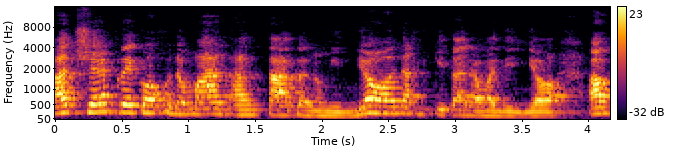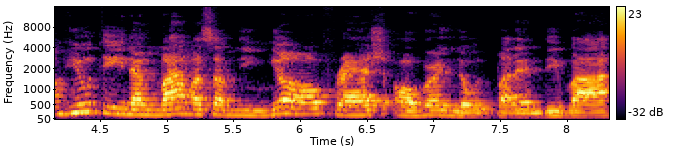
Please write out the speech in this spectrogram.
At syempre, kung ako naman ang tatanungin nyo, nakikita naman ninyo ang beauty ng Mama Sam ninyo, fresh overload pa rin, di ba?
